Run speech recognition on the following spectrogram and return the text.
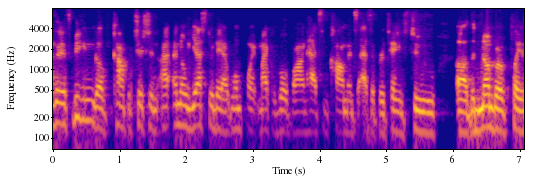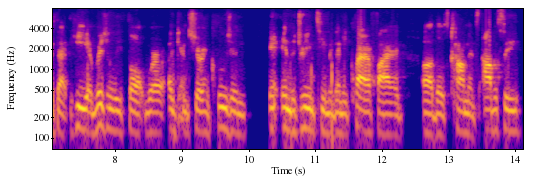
Isiah, speaking of competition, I, I, know yesterday at one point Michael Wilbon had some comments as it pertains to uh, the number of players that he originally thought were against your inclusion in, in the dream team, and then he clarified uh, those comments. Obviously,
